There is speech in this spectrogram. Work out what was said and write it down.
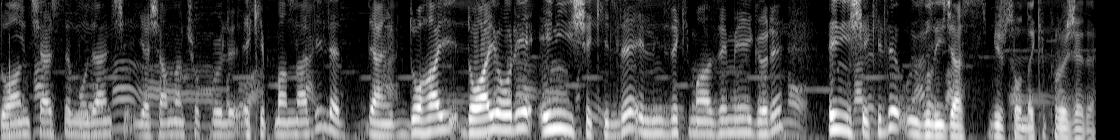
Doğanın içerisinde modern şey, yaşamdan çok böyle ekipmanlar değil de yani doğayı, doğayı oraya en iyi şekilde elimizdeki malzemeye göre en iyi şekilde uygulayacağız bir sondaki projede.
